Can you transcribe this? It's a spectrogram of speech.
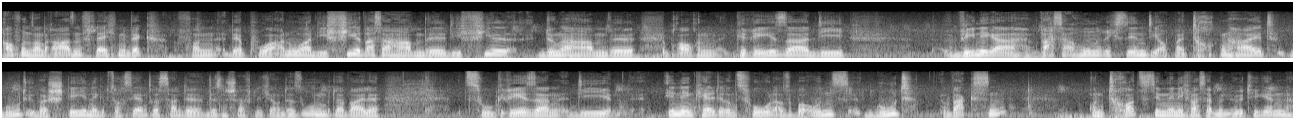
auf unseren Rasenflächen weg von der Poa annua, die viel Wasser haben will, die viel Dünger haben will. Wir brauchen Gräser, die weniger wasserhungrig sind, die auch bei Trockenheit gut überstehen. Da gibt es auch sehr interessante wissenschaftliche Untersuchungen mittlerweile zu Gräsern, die in den kälteren Zonen, also bei uns, gut wachsen und trotzdem wenig Wasser benötigen.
